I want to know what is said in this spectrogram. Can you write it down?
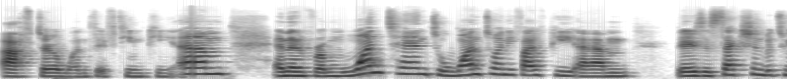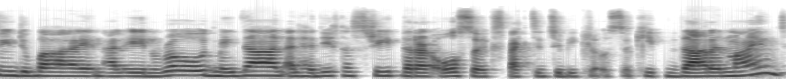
after 1:15 p.m. And then from 1:10 to 1:25 p.m. There's a section between Dubai and Al Ain Road, Maidan, Al Hadiqa Street that are also expected to be closed. So keep that in mind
